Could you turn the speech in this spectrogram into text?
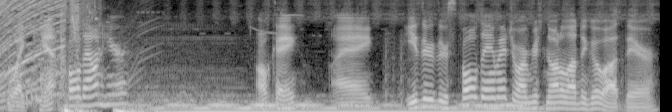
Oh, so I can't fall down here? Okay. I... Either there's fall damage, or I'm just not allowed to go out there.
